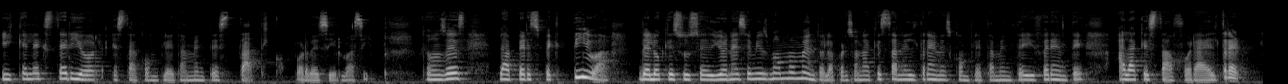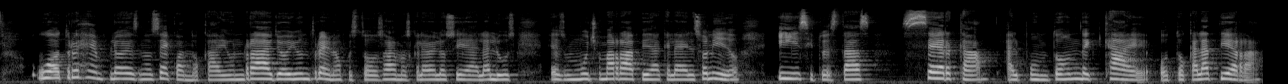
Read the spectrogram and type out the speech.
y que el exterior está completamente estático, por decirlo así. Entonces, la perspectiva de lo que sucedió en ese mismo momento, la persona que está en el tren es completamente diferente a la que está fuera del tren. U otro ejemplo es, no sé, cuando cae un rayo y un trueno, pues todos sabemos que la velocidad de la luz es mucho más rápida que la del sonido y si tú estás cerca al punto donde cae o toca la tierra,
